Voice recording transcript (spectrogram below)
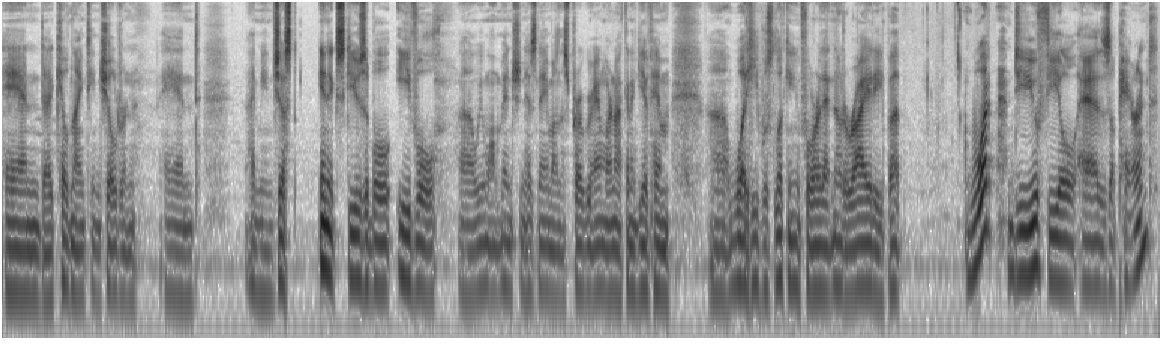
and uh, killed 19 children. And I mean, just inexcusable evil. Uh, we won't mention his name on this program. We're not going to give him uh, what he was looking for, that notoriety. But what do you feel as a parent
